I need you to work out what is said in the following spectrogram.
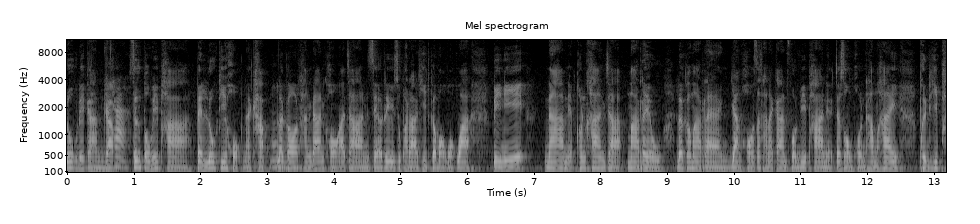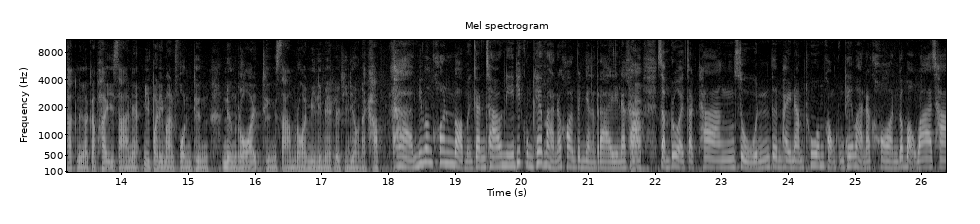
ลูกด้วยกันครับค่ะซึ่งตัววิภาเป็นลูกที่ 6 นะครับ แล้วก็ทางด้านของอาจารย์เสรีสุภราทิตก็บอกบอกว่า ปีนี้ น้ำเนี่ยค่อนข้างจะมาเร็ว แล้วก็มาแรงอย่างของสถานการณ์ฝนวิภาเนี่ยจะส่งผลทำให้พื้นที่ภาคเหนือกับภาคอีสานเนี่ยมีปริมาณฝนถึง 100ถึง300มิลลิเมตรเลยทีเดียวนะครับค่ะมีบางคนบอกเหมือนกันเช้านี้ที่กรุงเทพมหานครเป็นอย่างไรนะคะครับสำรวจจากทางศูนย์เตือนภัยน้ำท่วมของกรุงเทพมหานคร ก็บอกว่าเช้า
